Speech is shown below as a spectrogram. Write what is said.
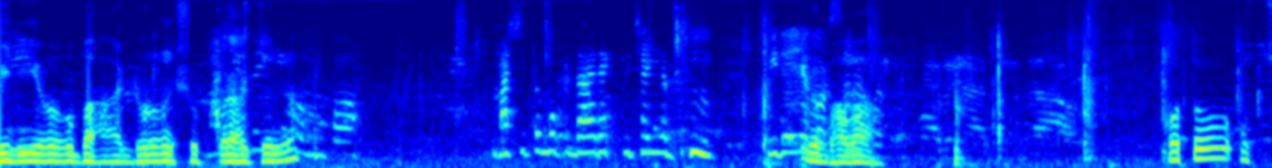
ভিডিও বা ড্রোন শ্যুট করার জন্য। বাবা। কত উচ্চ?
